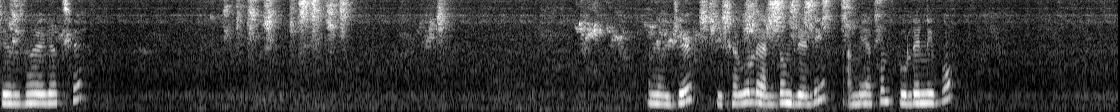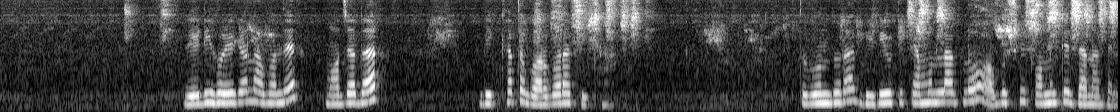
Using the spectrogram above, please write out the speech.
চেঞ্জ হয়ে গেছে। এই যে পিঠাগুলো একদম রেডি আমি এখন তুলে নিব। রেডি হয়ে গেল আমাদের মজাদার বিখ্যাত গড়গড়া পিঠা। তো বন্ধুরা, ভিডিওটি কেমন লাগল অবশ্যই কমেন্টে জানাবেন।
